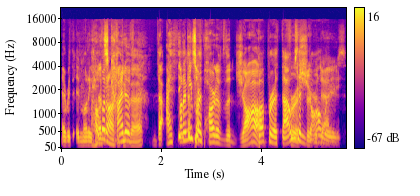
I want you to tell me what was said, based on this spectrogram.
everything money's I hope That's I don't kind of- that. That I think I mean, that's for a a- part of the job. but for a thousand sugar daddy. dollars,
